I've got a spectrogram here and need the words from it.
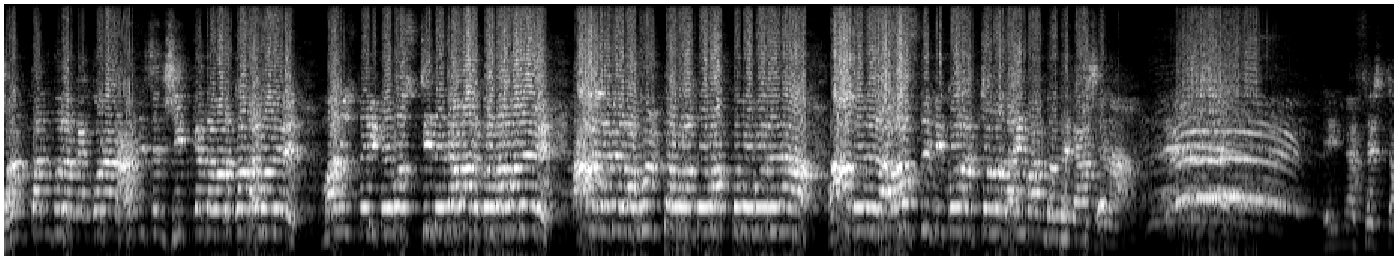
সন্তানগুলোকে কোরআন, হাদিসের শিক্ষা দেওয়ার কথা বলে। মানুষদেরকে মসজিদে যাওয়ার কথা বলে। আলেমেরা উল্টা পাল্টা বক্তব্য বলে না। আলেমেরা রাজনীতি করার জন্য দায়ী বান্ধব থেকে আসে না। এই মেসেজটা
